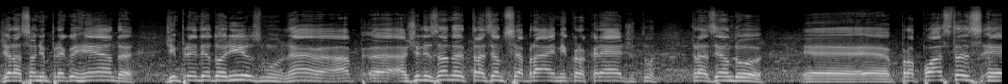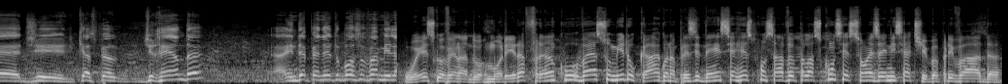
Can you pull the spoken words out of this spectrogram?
geração de emprego e renda, de empreendedorismo, né? agilizando, trazendo Sebrae, microcrédito, trazendo é, é, propostas é, de, que as, de renda independente do Bolsa Família. O ex-governador Moreira Franco vai assumir o cargo na presidência responsável pelas concessões à iniciativa privada.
